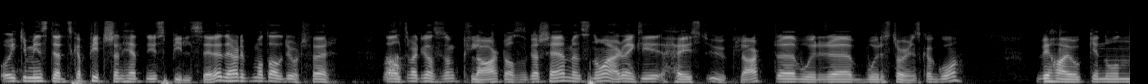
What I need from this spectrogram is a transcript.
Og ikke minst det at de skal pitche en helt ny spillserie. Det har de på en måte aldri gjort før. Det har alltid vært ganske sånn klart hva som skal skje, mens nå er det jo egentlig høyst uklart uh, hvor, uh, hvor storyen skal gå. Vi har jo ikke noen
